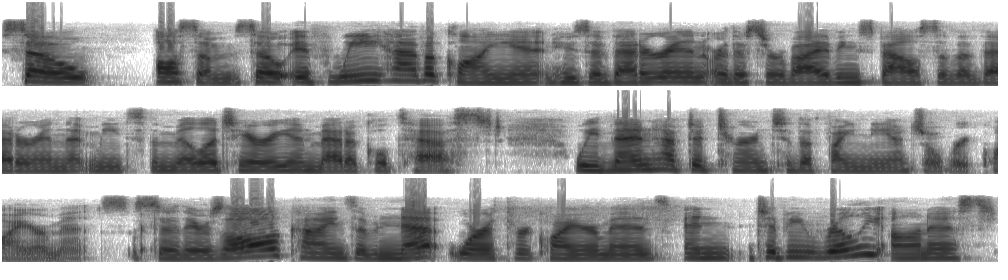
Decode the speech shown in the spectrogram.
So, awesome. So, if we have a client who's a veteran or the surviving spouse of a veteran that meets the military and medical test, we then have to turn to the financial requirements. So there's all kinds of net worth requirements. And to be really honest,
